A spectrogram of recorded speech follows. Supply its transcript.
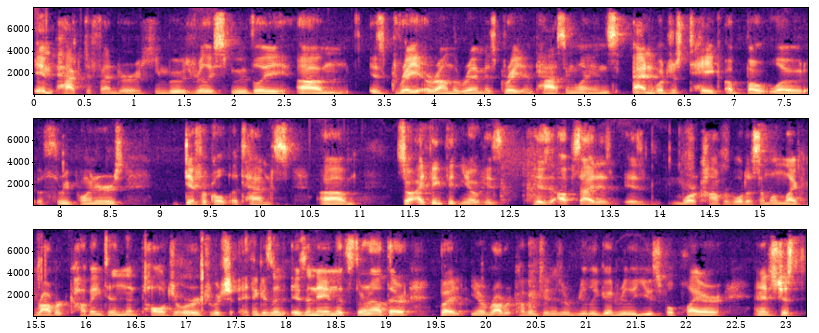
impact defender. He moves really smoothly, um, is great around the rim, is great in passing lanes, and will just take a boatload of three pointers, difficult attempts. Um, so I think that you know his his upside is is more comparable to someone like Robert Covington than Paul George, which I think is a is a name that's thrown out there. But you know Robert Covington is a really good, really useful player, and it's just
